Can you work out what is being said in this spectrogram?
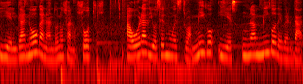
y Él ganó ganándonos a nosotros. Ahora Dios es nuestro amigo y es un amigo de verdad,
